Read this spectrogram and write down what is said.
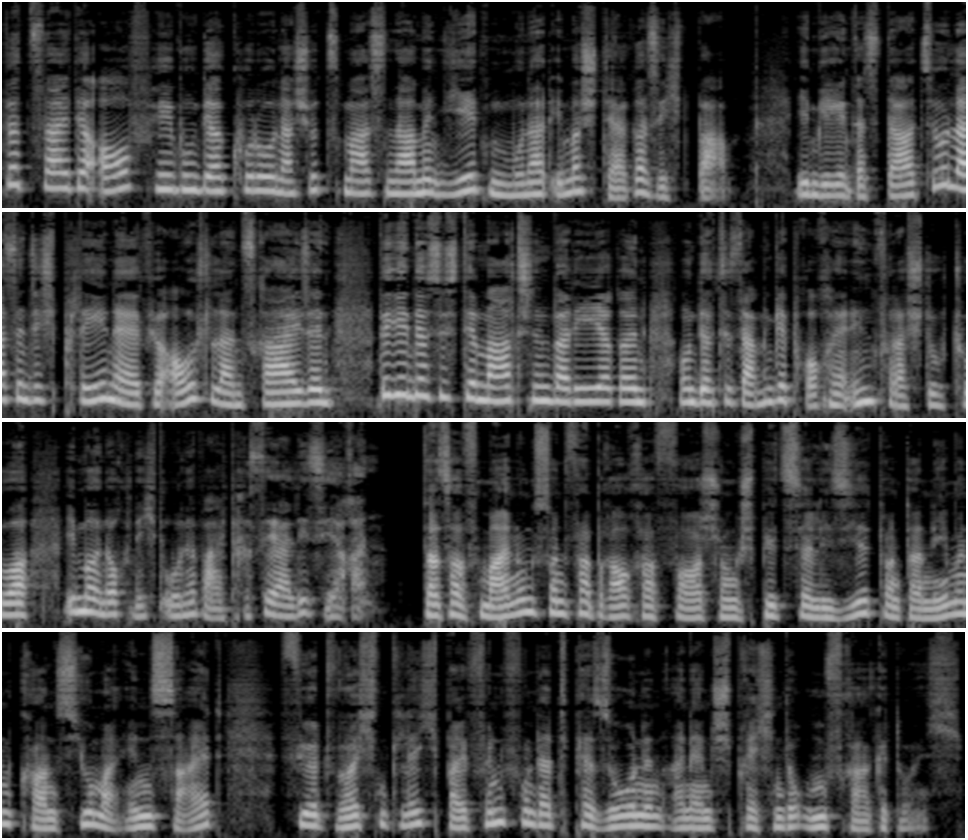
wird seit der Aufhebung der Corona-Schutzmaßnahmen jeden Monat immer stärker sichtbar. Im Gegensatz dazu lassen sich Pläne für Auslandsreisen wegen der systematischen Barrieren und der zusammengebrochenen Infrastruktur immer noch nicht ohne weiteres realisieren. Das auf Meinungs- und Verbraucherforschung spezialisierte Unternehmen Consumer Insight führt wöchentlich bei 500 Personen eine entsprechende Umfrage durch.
